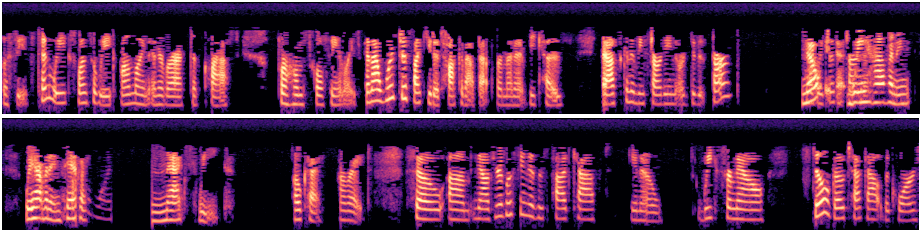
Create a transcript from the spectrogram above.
let's see, it's 10 weeks, once a week, online interactive class for homeschool families. And I would just like you to talk about that for a minute because that's going to be starting, or did it start? No, we, we have an we have an intensive okay. one next week. Okay. All right. So um, now, if you're listening to this podcast, you know, weeks from now, still go check out the course,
